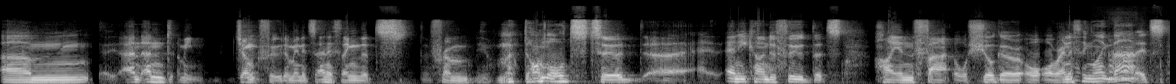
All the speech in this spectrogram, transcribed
Um, and, and, I mean, junk food, I mean, it's anything that's from you know, McDonald's to uh, any kind of food that's high in fat or sugar or, or anything like that. It's,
